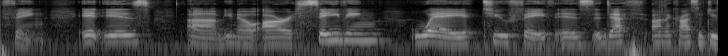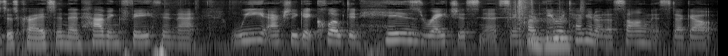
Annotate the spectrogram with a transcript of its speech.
thing. It is, um, you know, our saving way to faith is death on the cross of Jesus Christ, and then having faith in that we actually get cloaked in His righteousness. And Clark, you were talking about a song that stuck out.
